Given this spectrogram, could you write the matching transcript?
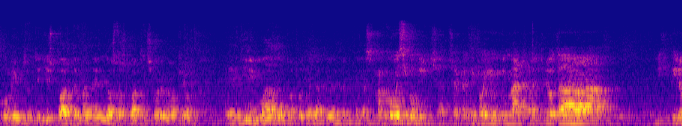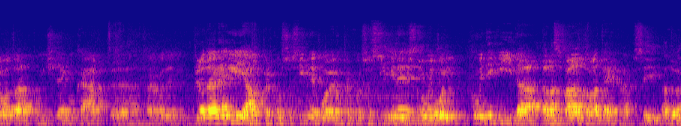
come in tutti gli sport, ma nel nostro sport ci vuole un occhio eh, di riguardo proprio della, della, della sicurezza. Ma come si comincia? Cioè, perché poi io mi immagino il pilota, dici pilota, cominci dai go-kart, eh, Il pilota rally ha un percorso simile, può avere un percorso simile, sì, come, poi, come ti guida dall'asfalto alla terra? Sì, allora,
